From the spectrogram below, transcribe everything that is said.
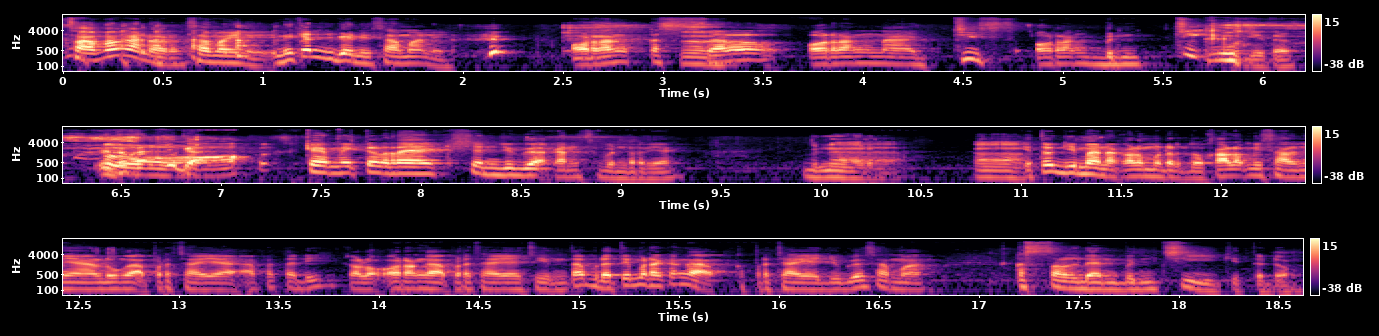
sama nggak Nor? Sama ini. Ini kan juga nih sama nih. Orang kesel, orang najis, orang benci gitu. Itu kan juga chemical reaction juga kan sebenarnya. bener Heeh. Itu gimana kalau menurut lo? Kalau misalnya lu nggak percaya apa tadi? Kalau orang nggak percaya cinta, berarti mereka nggak percaya juga sama kesel dan benci gitu dong.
